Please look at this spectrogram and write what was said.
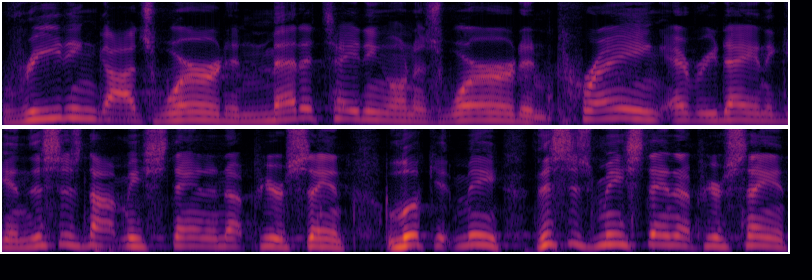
reading God's word and meditating on his word and praying every day. And again, this is not me standing up here saying, Look at me. This is me standing up here saying,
